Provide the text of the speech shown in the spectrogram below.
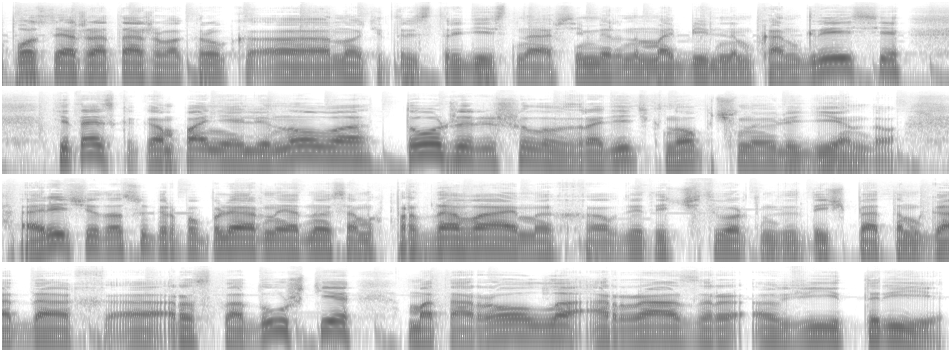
После ажиотажа вокруг э, Nokia 3310 на Всемирном мобильном конгрессе китайская компания Lenovo тоже решила возродить кнопочную легенду. Речь идет о суперпопулярной одной из самых продаваемых в 2004-2005 годах э, раскладушке Motorola Razr V3.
